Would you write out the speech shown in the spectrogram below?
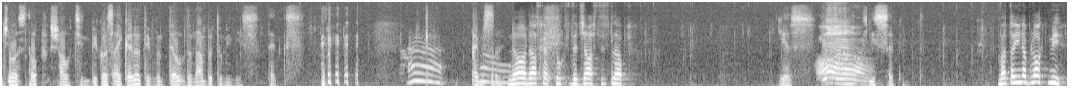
Joe, stop shouting because I cannot even tell the number to Mimiz. Thanks. Ah, I'm sorry. No, NASCAR took the justice lap. Yes, Oh, he's second. Mataina blocked me.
